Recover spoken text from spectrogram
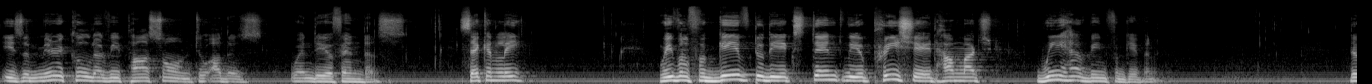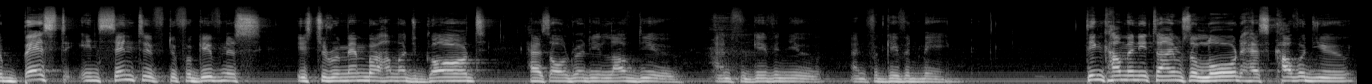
is a miracle that we pass on to others when they offend us. Secondly, we will forgive to the extent we appreciate how much we have been forgiven. The best incentive to forgiveness is to remember how much God has already loved you and forgiven you and forgiven me. Think how many times the Lord has covered you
